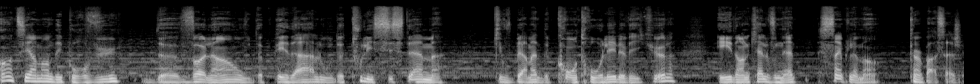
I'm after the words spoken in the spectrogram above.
entièrement dépourvu de volant ou de pédales ou de tous les systèmes qui vous permettent de contrôler le véhicule et dans lequel vous n'êtes simplement qu'un passager.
